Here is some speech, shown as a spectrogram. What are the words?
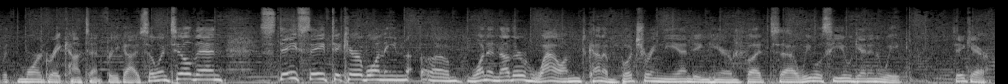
with more great content for you guys. So until then, stay safe, take care of one, uh, one another. Wow, I'm kind of butchering the ending here, but uh, we will see you again in a week. Take care.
